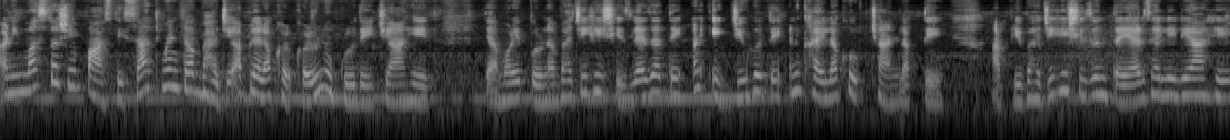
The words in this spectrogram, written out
आणि मस्त अशी पाच ते सात मिनटं भाजी आपल्याला खळखळून उकळू द्यायची आहेत. त्यामुळे पूर्ण भाजी ही शिजल्या जाते आणि एकजीव होते आणि खायला खूप छान लागते. आपली भाजी ही शिजून तयार झालेली आहे.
